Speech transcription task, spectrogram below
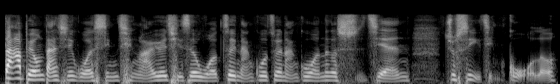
大家不用担心我的心情啦，因为其实我最难过、最难过的那个时间就是已经过了。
